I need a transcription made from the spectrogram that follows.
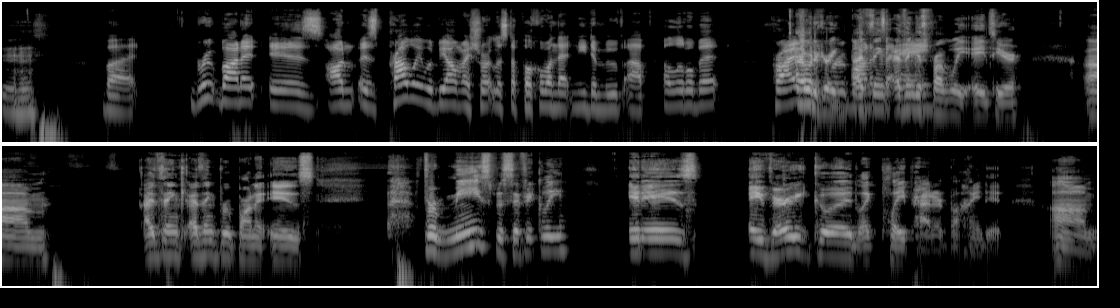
Mm-hmm. But Brute Bonnet is on is probably would be on my short list of Pokemon that need to move up a little bit. Probably I would agree. Brute I Bonnet's think I think it's probably A tier. Um, I think I think Brute Bonnet is, for me specifically, it is a very good like play pattern behind it. Um,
